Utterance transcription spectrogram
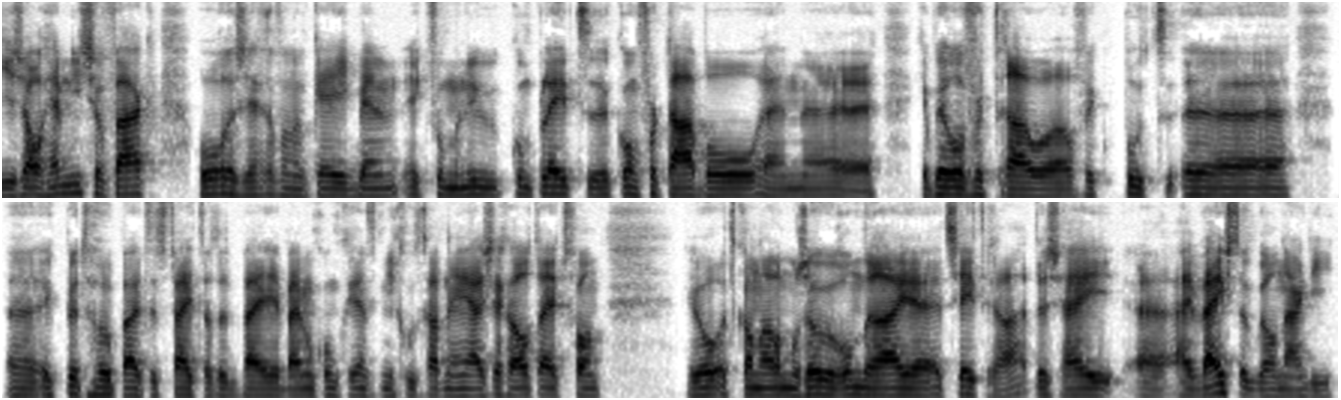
je zal hem niet zo vaak horen zeggen van... oké, ik ben ik voel me nu compleet uh, comfortabel en uh, ik heb heel veel vertrouwen... of ik put, ik put hoop uit het feit dat het bij, bij mijn concurrenten niet goed gaat. Nee, hij zegt altijd van... joh, het kan allemaal zo ronddraaien, et cetera. Dus hij, hij wijst ook wel naar die...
